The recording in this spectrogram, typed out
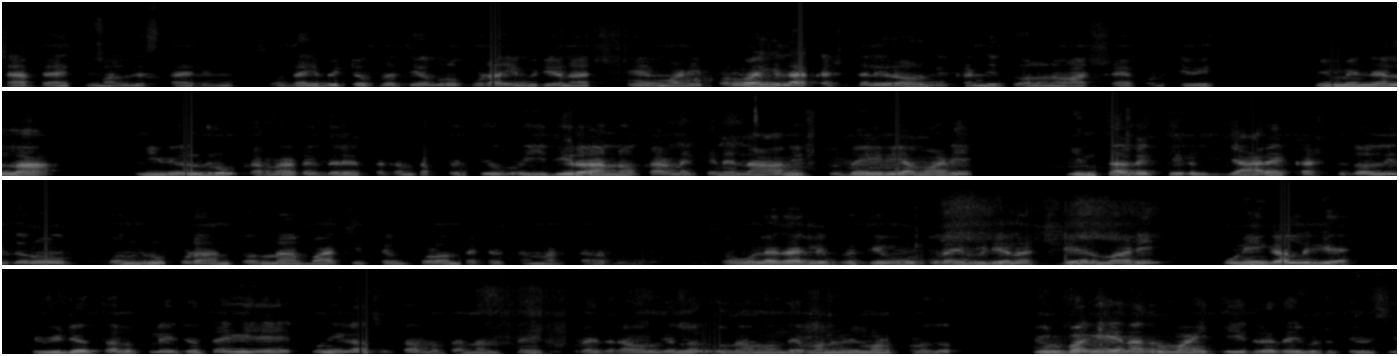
ಚಾಪೆ ಹಾಕಿ ಮಲಗಿಸ್ತಾ ಇದ್ದೀನಿ. ಸೊ ದಯವಿಟ್ಟು ಪ್ರತಿಯೊಬ್ರು ಕೂಡ ಈ ವಿಡಿಯೋನ ಶೇರ್ ಮಾಡಿ. ಪರವಾಗಿಲ್ಲ, ಕಷ್ಟದಲ್ಲಿರೋರಿಗೆ ಖಂಡಿತವಾಗ್ಲೂ ನಾವು ಆಶ್ರಯ ಕೊಡ್ತೀವಿ. ನಿಮ್ಮನ್ನೆಲ್ಲ ನೀವೆಲ್ಲರೂ ಕರ್ನಾಟಕದಲ್ಲಿ ಇರ್ತಕ್ಕಂಥ ಪ್ರತಿಯೊಬ್ರು ಇದೀರಾ ಅನ್ನೋ ಕಾರಣಕ್ಕೇನೆ ನಾನು ಇಷ್ಟು ಧೈರ್ಯ ಮಾಡಿ, ಇಂಥ ವ್ಯಕ್ತಿಗಳು ಯಾರೇ ಕಷ್ಟದಲ್ಲಿದ್ದರೂ ಬಂದ್ರು ಕೂಡ ಅಂಥವ್ರನ್ನ ಬಾಚಿ ತೆಗೆದುಕೊಳ್ಳೋಂಥ ಕೆಲಸ ಮಾಡ್ತಾ ಇರೋದು. ಸೊ ಒಳ್ಳೇದಾಗ್ಲಿ, ಪ್ರತಿಯೊಬ್ರು ಕೂಡ ಈ ವಿಡಿಯೋನ ಶೇರ್ ಮಾಡಿ. ಕುಣಿಗಲ್ಗೆ ಈ ವಿಡಿಯೋ ತಲುಪಲಿ. ಜೊತೆಗೆ ಕುಣಿಗಲ್ ಸುತ್ತಮುತ್ತ ನನ್ನ ಸ್ನೇಹಿತರು ಕೂಡ ಇದ್ದಾರೆ. ಅವ್ರಿಗೆಲ್ಲರಿಗೂ ನಾನು ಒಂದೇ ಮನವಿ ಮಾಡ್ಕೊಳ್ಳೋದು. ಇವ್ರ ಬಗ್ಗೆ ಏನಾದ್ರು ಮಾಹಿತಿ ಇದ್ರೆ ದಯವಿಟ್ಟು ತಿಳಿಸಿ.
